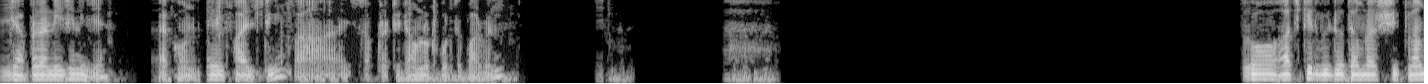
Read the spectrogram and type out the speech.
যে আপনারা নিজে নিজে এখন এই ফাইলটি বা এই সফটওয়্যারটি ডাউনলোড করতে পারবেন। তো আজকের ভিডিওতে আমরা শিখলাম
